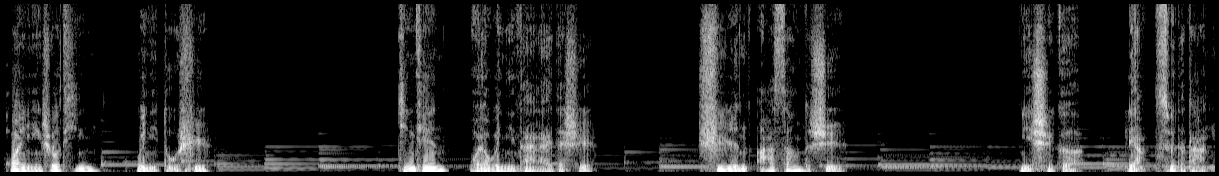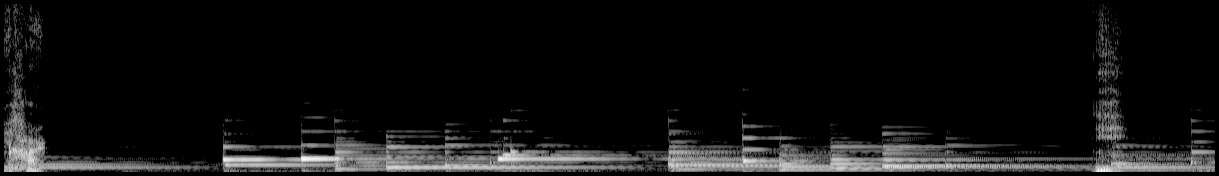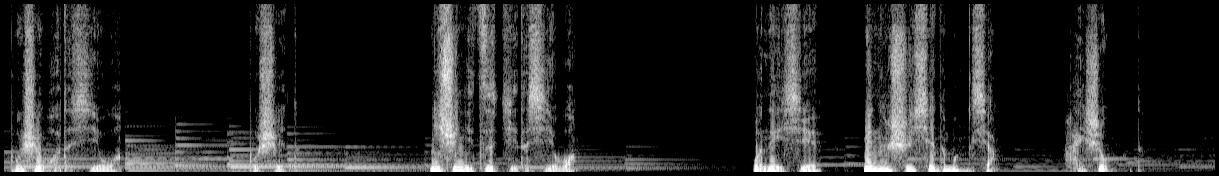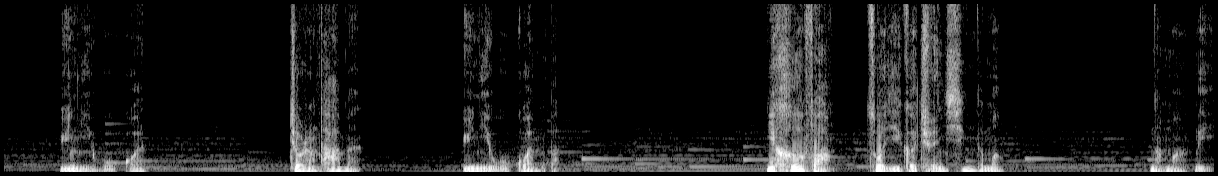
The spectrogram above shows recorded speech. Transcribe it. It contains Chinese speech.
欢迎收听为你读诗。今天我要为你带来的是诗人阿桑的诗。你是个两岁的大女孩。你不是我的希望，不是的。你是你自己的希望，我那些没能实现的梦想，还是我的，与你无关，就让他们与你无关吧。你何妨做一个全新的梦？那梦里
